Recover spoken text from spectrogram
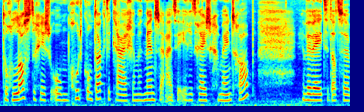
toch lastig is om goed contact te krijgen met mensen uit de Eritrese gemeenschap. En we weten dat ze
